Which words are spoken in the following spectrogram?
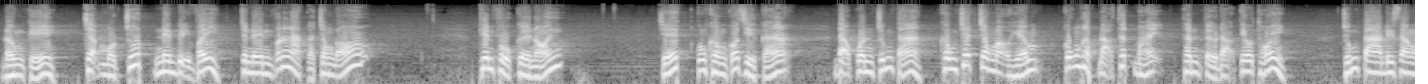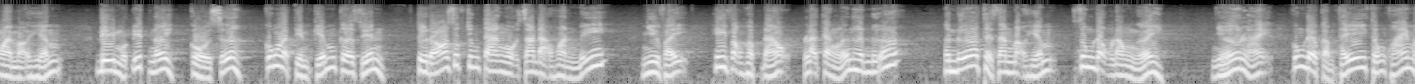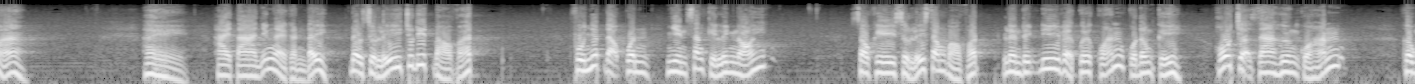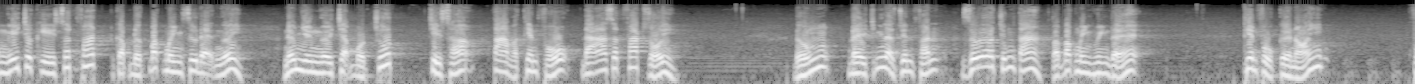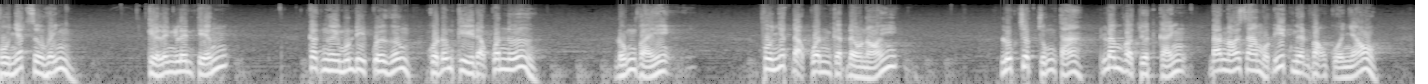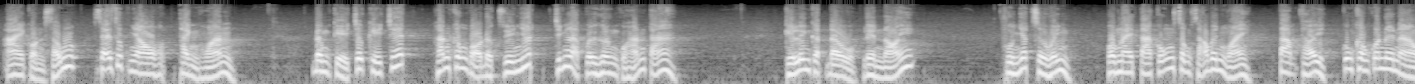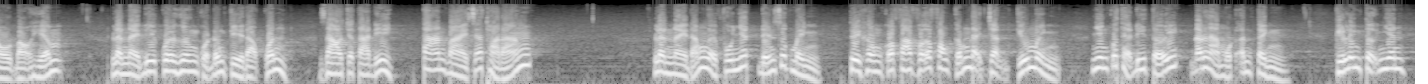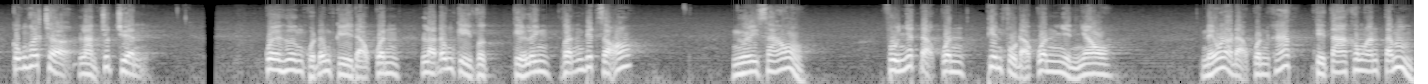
Đồng kỳ chậm một chút nên bị vây cho nên vẫn lạc ở trong đó. Thiên phủ cười nói chết cũng không có gì cả. Đạo quân chúng ta không chết trong mạo hiểm cũng hợp đạo thất bại thân tử đạo tiêu thôi. Chúng ta đi ra ngoài mạo hiểm đi một ít nơi cổ xưa cũng là tìm kiếm cơ duyên từ đó giúp chúng ta ngộ ra đạo hoàn mỹ. Như vậy hy vọng hợp đạo lại càng lớn hơn nữa. Hơn nữa thời gian mạo hiểm rung động lòng người nhớ lại cũng đều cảm thấy thống khoái mà. Hey, Hai ta những ngày gần đây đều xử lý chút ít bảo vật. Phu nhất đạo quân nhìn sang Kỳ Linh nói. Sau khi xử lý xong bảo vật, liền định đi về quê quán của Đông Kỳ, hỗ trợ gia hương của hắn. Không nghĩ trước khi xuất phát gặp được Bắc Minh sư đệ ngươi. Nếu như ngươi chậm một chút, chỉ sợ ta và Thiên Phú đã xuất phát rồi. Đúng, đây chính là duyên phận giữa chúng ta và Bắc Minh huynh đệ. Thiên Phủ cười nói, Phu nhất sư huynh. Kỳ Linh lên tiếng, các người muốn đi quê hương của Đông Kỳ đạo quân ư? Đúng vậy. Phu nhất đạo quân gật đầu nói, Lúc trước chúng ta, lâm vào tuyệt cảnh Đã nói ra một ít nguyện vọng của nhau. Ai còn sống sẽ giúp nhau thành hoàn. Đông Kỳ trước khi chết, Hắn không bỏ được duy nhất Chính là quê hương của hắn ta. Kỳ Linh gật đầu, liền nói, Phu nhất sư huynh, Hôm nay ta cũng sông sáo bên ngoài. Tạm thời cũng không có nơi nào bảo hiểm. Lần này đi quê hương của Đông Kỳ đạo quân, Giao cho ta đi ta an bài sẽ thỏa đáng. Lần này đám người phu nhất đến giúp mình, tuy không có phá vỡ phong cấm đại trận cứu mình, nhưng có thể đi tới đã là một ân tình. Kỳ linh tự nhiên cũng hỗ trợ làm chút chuyện. Quê hương của đông kỳ đạo quân là đông kỳ vực, kỳ linh vẫn biết rõ. Người sao? Phu nhất đạo quân, thiên phủ đạo quân nhìn nhau. Nếu là đạo quân khác thì ta không an tâm.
